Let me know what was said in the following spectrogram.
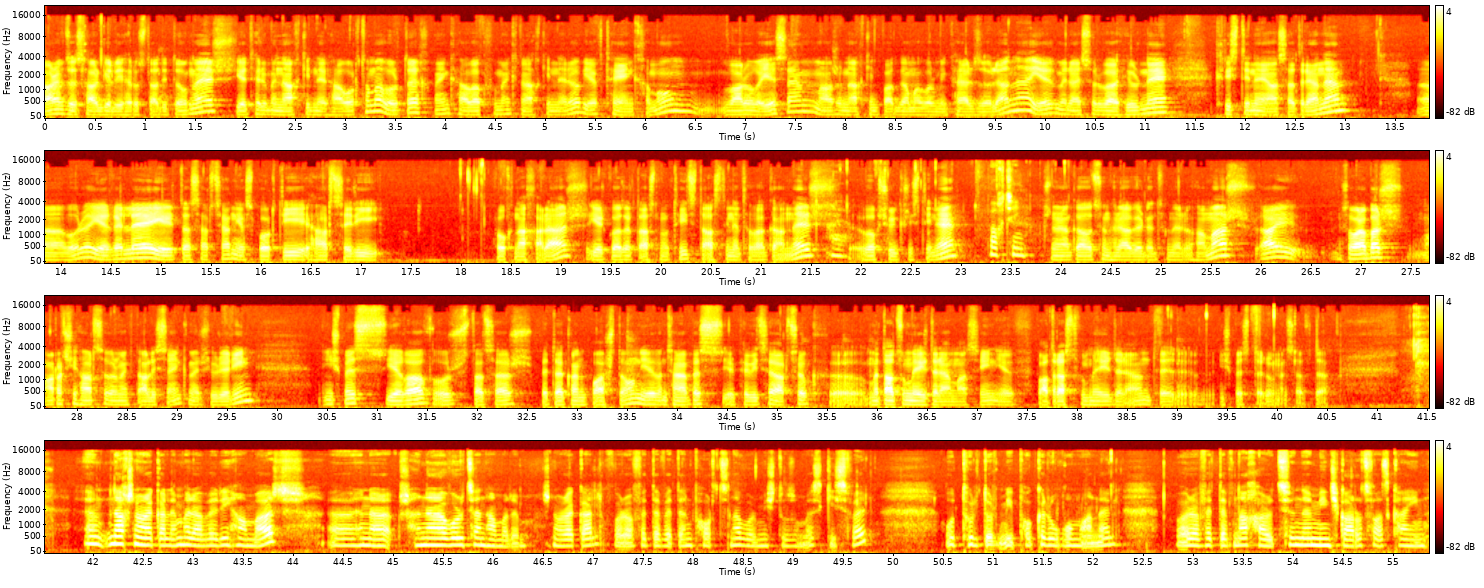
Բարև ձեզ հարգելի հերոստատիտողներ, եթերում է նախկիններ հաղորդումը, որտեղ մենք հավաքվում ենք նախկիններով եւ թե ենք խմում։ Վարողը ես եմ, արժե նախկին падգամավոր Միքայել Զոլյանը եւ մեր այսօրվա հյուրն է Քրիստինե Ասատրյանը, որը եղել է երիտասարդության եւ սպորտի հարցերի փոխնախարար 2018-ից 19 թվականներ։ Ողջույն Քրիստինե։ Ողջույն։ Շնորհակալություն հրավերն ընդունելու համար։ Այ սովորաբար առաջի հարցը, որ մենք տալիս ենք մեր հյուրերին, ինչպես եղավ, որ ստացար պետական պաշտոն եւ ընդհանրապես երբևիցե արդյոք մտածում էիր դրա մասին եւ պատրաստվում էիր դրան, թե ինչպես տեղ ունեցավ դա։ Նախ շնորհակալ եմ հրավերի համար, հնարավորության համար եմ շնորհակալ, որովհետեւ այդ այն փորձն է, որ միշտ ուզում ես կիսվել ու թույլ տուր մի փոքր ուղում անել, որովհետեւ նախարարությունը ինչ կառուցվածքային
